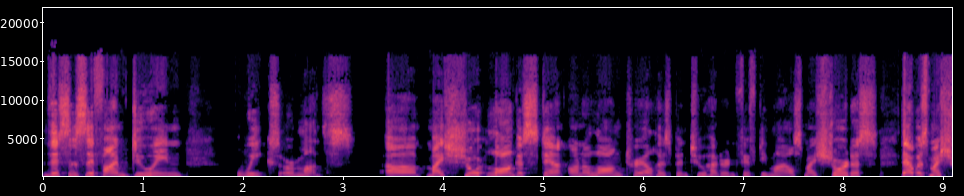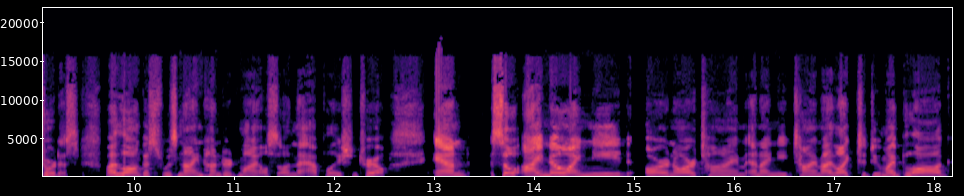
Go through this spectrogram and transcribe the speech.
this is if I'm doing weeks or months. Uh, my short longest stint on a long trail has been 250 miles. My shortest, that was my shortest. My longest was 900 miles on the Appalachian Trail. And so I know I need R&R time and I need time. I like to do my blog.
